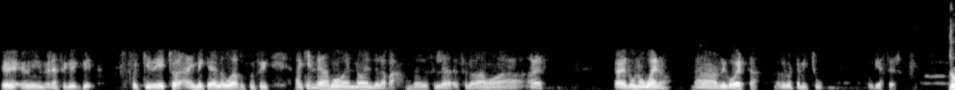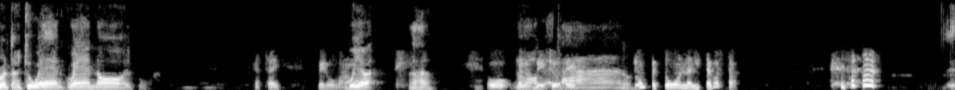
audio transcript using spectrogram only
Es ignorancia, que, que, porque de hecho ahí me queda la duda, pues, entonces, ¿a quién le damos el Nobel de la Paz? Entonces, se, se lo damos a, a ver, a ver uno bueno, la Rigoberta, la Rigoberta Menchú, podría ser. Roberto Menchú, buen, bueno, el ¿Cachai? Pero vamos. Voy a. Ajá. O, bueno, de hecho, eh, Trump estuvo en la lista corta. Eh,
